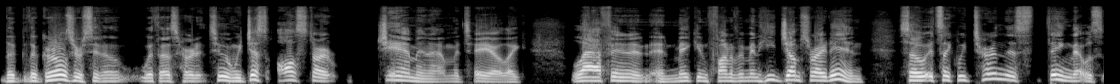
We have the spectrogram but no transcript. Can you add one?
the, the girls who are sitting with us heard it too. And we just all start jamming at Matteo, like laughing and, and making fun of him. And he jumps right in. So it's like we turn this thing that was,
